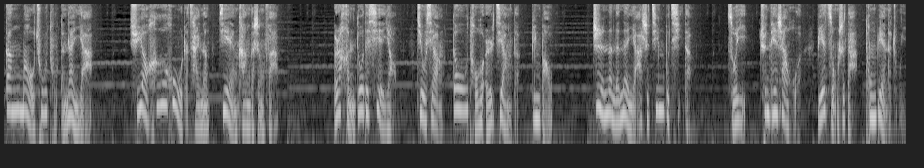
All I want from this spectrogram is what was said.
刚冒出土的嫩芽，需要呵护着才能健康的生发，而很多的泻药就像兜头而降的冰雹，稚嫩的嫩芽是经不起的。所以春天上火，别总是打通便的主意。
